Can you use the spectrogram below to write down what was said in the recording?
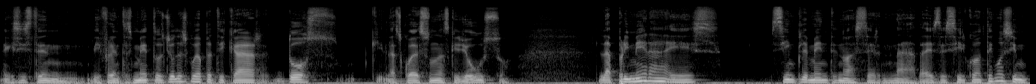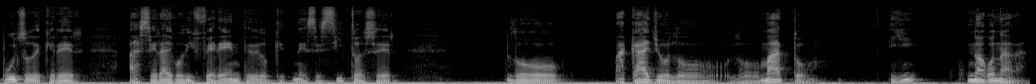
Existen diferentes métodos. Yo les voy a platicar dos, las cuales son las que yo uso. La primera es simplemente no hacer nada. Es decir, cuando tengo ese impulso de querer hacer algo diferente de lo que necesito hacer, lo acallo, lo, lo mato y no hago nada.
